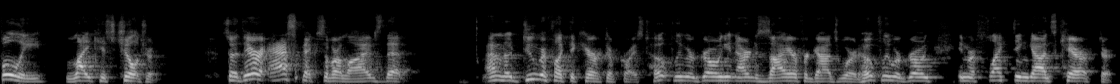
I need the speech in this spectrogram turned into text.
fully like his children. So there are aspects of our lives that I don't know, do reflect the character of Christ. Hopefully, we're growing in our desire for God's word. Hopefully, we're growing in reflecting God's character.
